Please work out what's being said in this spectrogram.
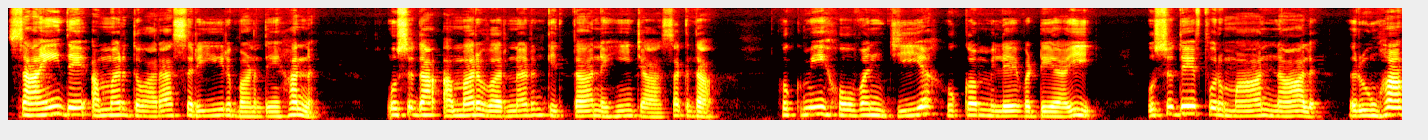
ਸਾਈਂ ਦੇ ਅਮਰ ਦੁਆਰਾ ਸਰੀਰ ਬਣਦੇ ਹਨ। ਉਸ ਦਾ ਅਮਰ ਵਰਣਨ ਕੀਤਾ ਨਹੀਂ ਜਾ ਸਕਦਾ। ਹੁਕਮੀ ਹੋਵਨ ਜੀਅ ਹੁਕਮ ਮਿਲੇ ਵਡਿਆਈ। ਉਸ ਦੇ ਫਰਮਾਨ ਨਾਲ ਰੂਹਾਂ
